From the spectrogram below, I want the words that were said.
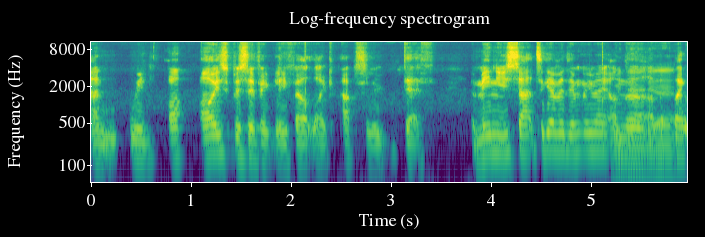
And we, I, specifically felt like absolute death. I mean, you sat together, didn't we, mate, on We the, did, on the plane?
